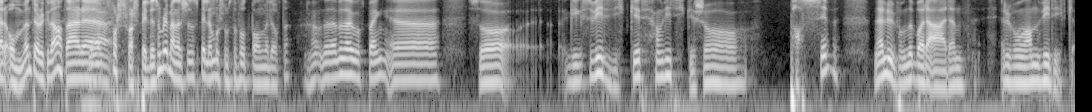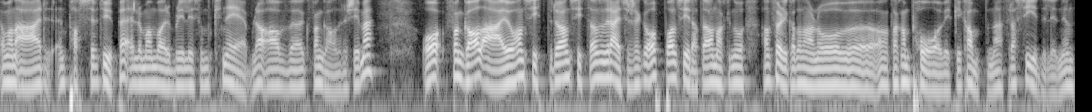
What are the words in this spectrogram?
er omvendt, gjør det ikke det? At det er eh, Ja. forsvarsspillere som blir manager, som spiller den morsomste fotballen veldig ofte. Ja, det, det er et godt poeng. Uh, så Giggs virker Han virker så passiv. Men jeg lurer på om det bare er en på om han, virkelig, om han er en passiv type, eller om han bare blir litt sånn knebla av van Gahl-regimet. Og van Gahl er jo Han sitter og han, sitter, han reiser seg ikke opp, og han sier at han har ikke noe Han føler ikke at han har noe øh, At han kan påvirke kampene fra sidelinjen.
